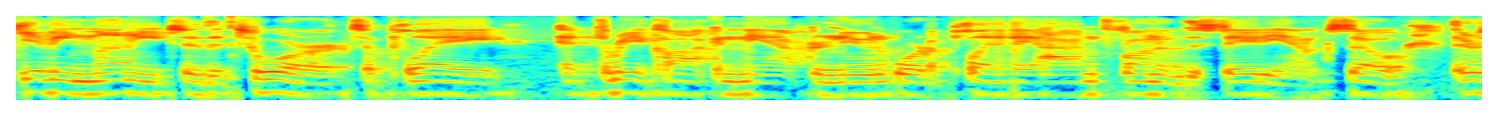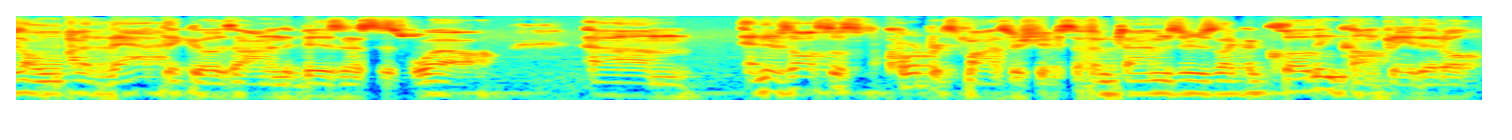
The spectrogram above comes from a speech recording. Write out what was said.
giving money to the tour to play at three o'clock in the afternoon or to play out in front of the stadium. So there's a lot of that that goes on in the business as well. Um, and there's also corporate sponsorship. Sometimes there's like a clothing company that'll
